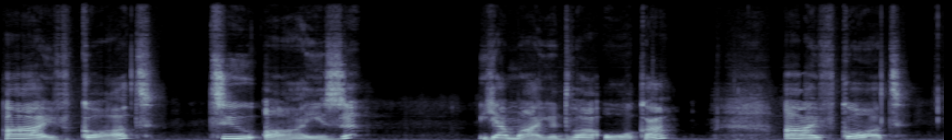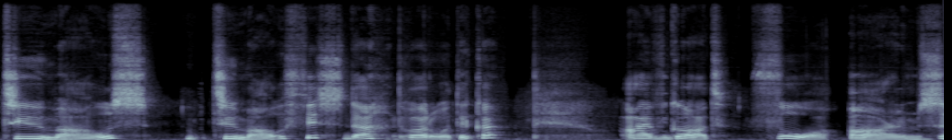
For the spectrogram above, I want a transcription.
I've got two eyes. Я маю два ока. I've got two mouths. Two mouths, да? два ротика. I've got four arms.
